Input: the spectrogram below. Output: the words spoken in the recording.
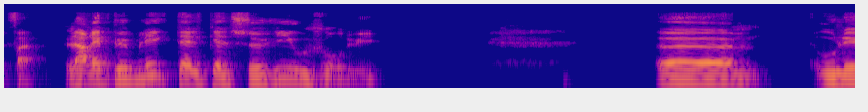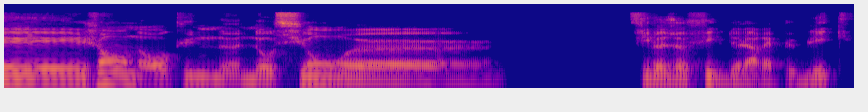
enfin, la République telle qu'elle se vit aujourd'hui, euh, où les gens n'ont aucune notion euh, philosophique de la République,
